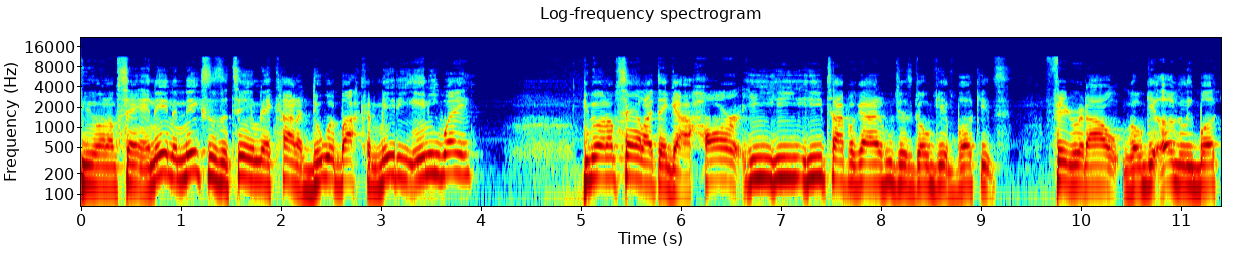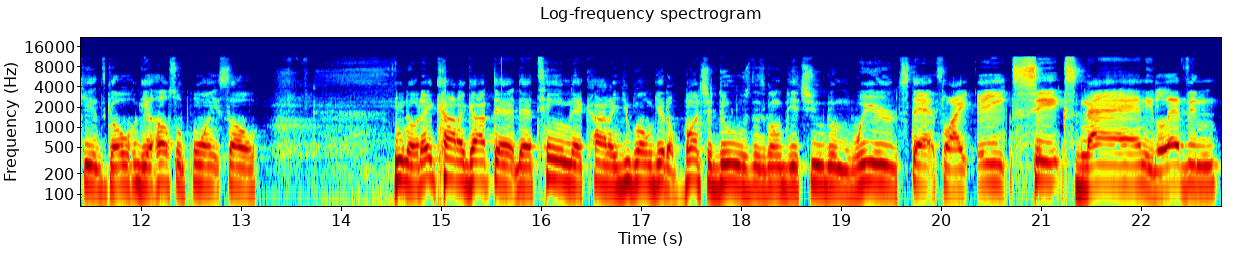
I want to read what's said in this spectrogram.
You know what I'm saying? And then the Knicks is a team that kind of do it by committee anyway. You know what I'm saying? Like they got Hart. He he he type of guy who just go get buckets, figure it out, go get ugly buckets, go get hustle points. So, you know, they kind of got that that team that kind of you gonna get a bunch of dudes that's gonna get you them weird stats like eight, six, nine, eleven.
